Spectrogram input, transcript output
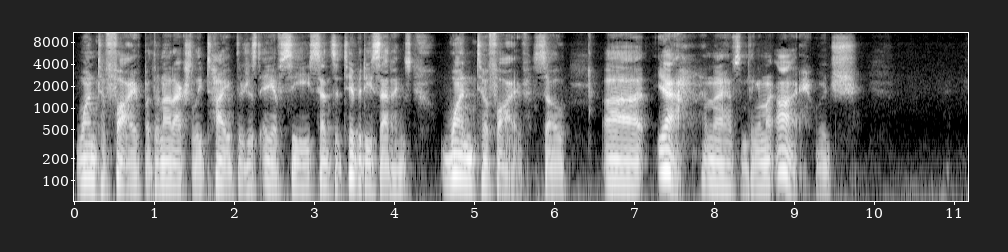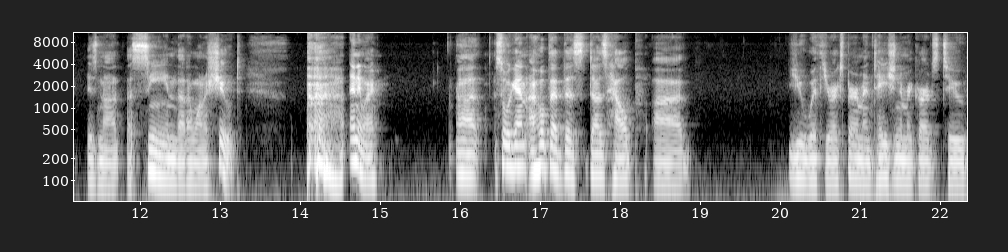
1 to 5, but they're not actually type. They're just AFC sensitivity settings 1 to 5. So, uh, yeah, and I have something in my eye, which is not a scene that I want to shoot. anyway, uh, so again, I hope that this does help uh, you with your experimentation in regards to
